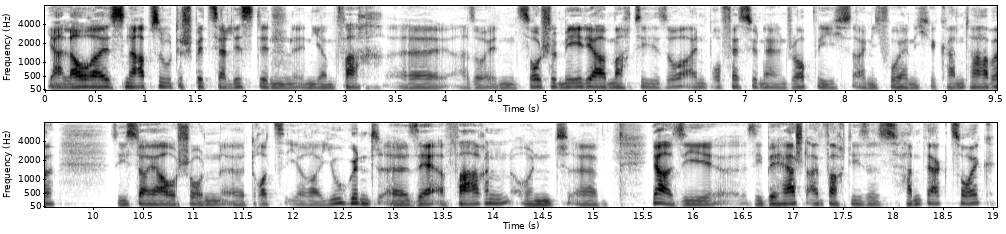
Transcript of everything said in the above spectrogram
Ja, Laura ist eine absolute Spezialistin in ihrem Fach. Äh, Also in Social Media macht sie so einen professionellen Job, wie ich es eigentlich vorher nicht gekannt habe. Sie ist da ja auch schon äh, trotz ihrer Jugend äh, sehr erfahren und äh, ja, sie, sie beherrscht einfach dieses Handwerkzeug.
